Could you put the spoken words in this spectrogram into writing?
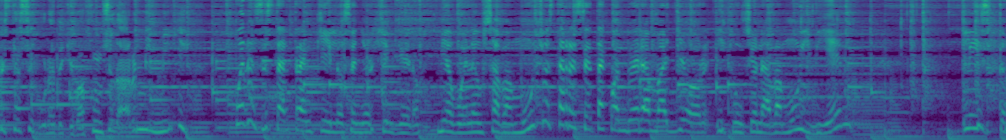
¿Estás segura de que va a funcionar, Mimi? Puedes estar tranquilo, señor Jilguero. Mi abuela usaba mucho esta receta cuando era mayor y funcionaba muy bien. Listo.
